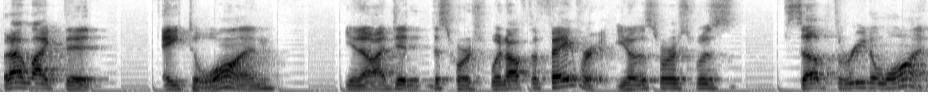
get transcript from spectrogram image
but I liked it eight to one. You know, I didn't. This horse went off the favorite. You know, this horse was sub three to one,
